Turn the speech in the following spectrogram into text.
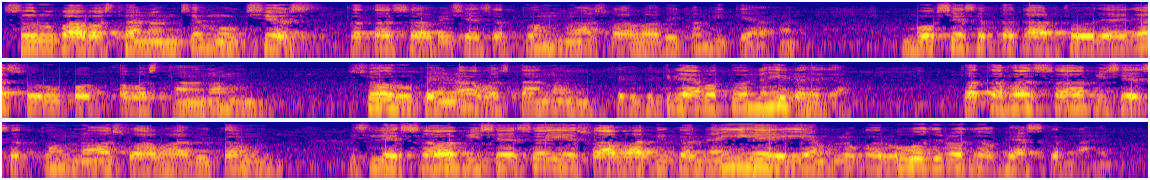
स्वरूपावस्थान से मोक्ष तथा सविशेषत्व न स्वाभाविकम इत्या मोक्ष शब्द का अर्थ हो जाएगा स्वरूप अवस्थानम स्वरूपेण अवस्थानम, फिर विक्रियावत्व नहीं रहेगा। ततः सविशेषत्व न स्वाभाविकम। इसलिए सविशेष ये स्वाभाविक नहीं है, ये हम लोग को रोज रोज अभ्यास करना है।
